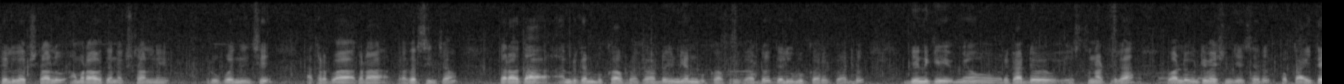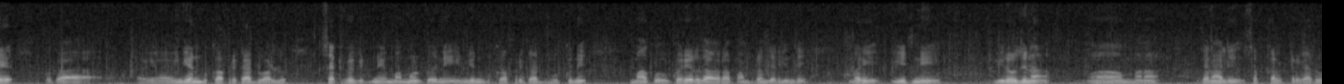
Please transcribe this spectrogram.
తెలుగు అక్షరాలు అమరావతి అనే అక్షరాలని రూపొందించి అక్కడ అక్కడ ప్రదర్శించాం. తర్వాత American book of record Indian book of record Telugu book of record దీనికి మేము రికార్డు ఇస్తున్నట్లుగా వాళ్ళు ఇంటిమేషన్ చేశారు. ఒక అయితే ఒక ఇండియన్ బుక్ ఆఫ్ రికార్డు వాళ్ళు సర్టిఫికెట్ని మమ్మల్తోని ఇండియన్ బుక్ ఆఫ్ రికార్డ్ బుక్ని మాకు కొరియర్ ద్వారా పంపడం జరిగింది. మరి వీటిని ఈ రోజున మన తెనాలి సబ్ కలెక్టర్ గారు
